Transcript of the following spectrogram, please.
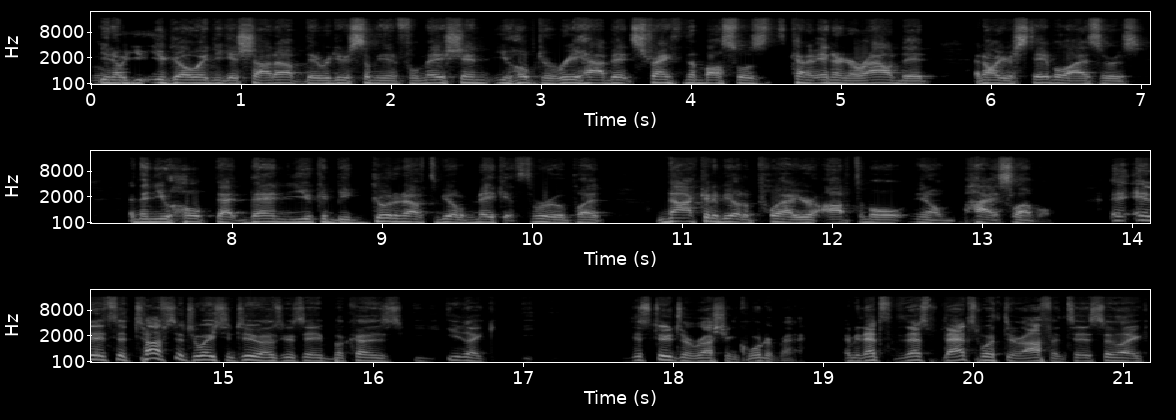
you know, you, you go in, you get shot up, they reduce some of the inflammation. You hope to rehab it, strengthen the muscles kind of in and around it, and all your stabilizers. And then you hope that then you could be good enough to be able to make it through, but not going to be able to play at your optimal, you know, highest level. And it's a tough situation too. I was going to say because you like this dude's a Russian quarterback. I mean, that's that's that's what their offense is. So like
